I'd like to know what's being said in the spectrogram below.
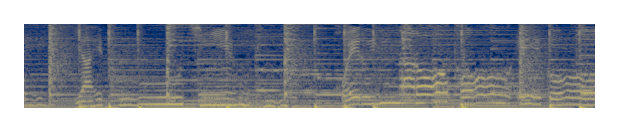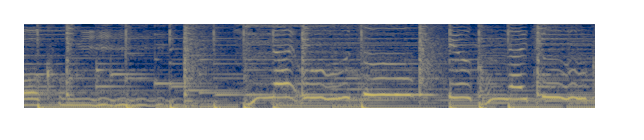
西，也会浮上天。花蕊若落土会孤开。心内有主，就讲来出开。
